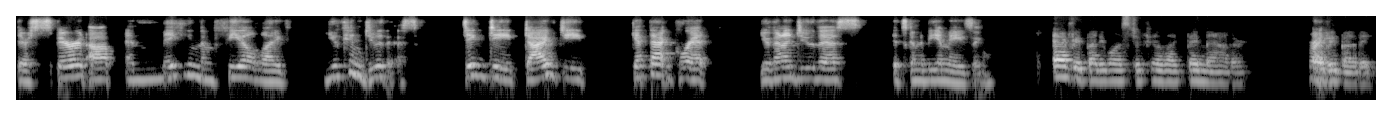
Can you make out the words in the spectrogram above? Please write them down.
their spirit up and making them feel like you can do this dig deep dive deep get that grit you're going to do this it's going to be amazing everybody wants to feel like they matter right. everybody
